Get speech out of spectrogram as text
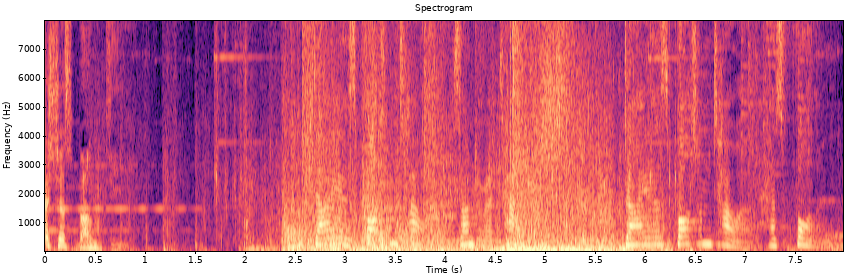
Precious bounty. Dire's bottom tower is under attack. Dire's bottom tower has fallen.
